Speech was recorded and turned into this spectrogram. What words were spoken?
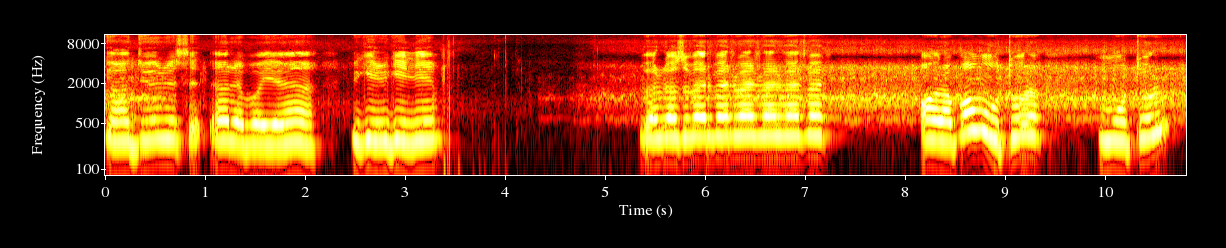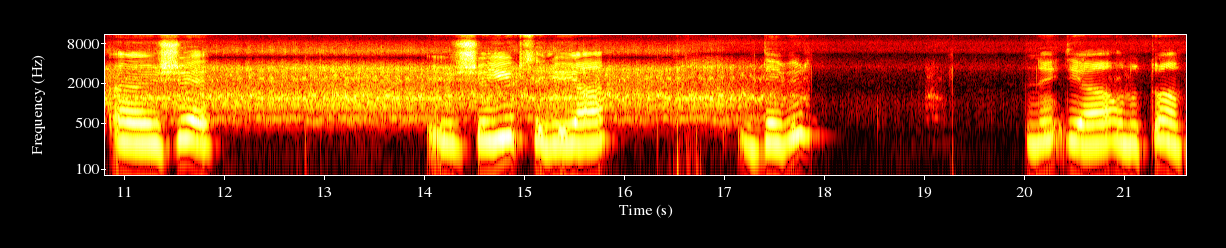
Ya diyor resetle arabayı ha. Bir geri geleyim. Ver gazı ver ver ver ver ver ver. Araba motor motor e, şey e, şey yükseliyor ya. Devir neydi ya unuttum.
